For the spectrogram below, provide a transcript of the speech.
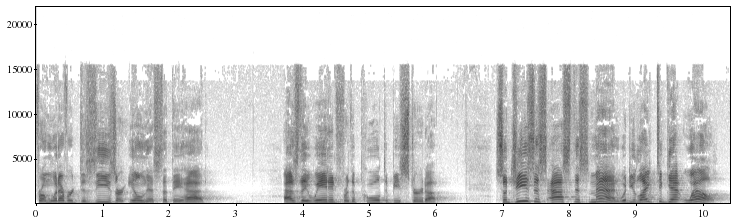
from whatever disease or illness that they had as they waited for the pool to be stirred up. So Jesus asked this man, Would you like to get well?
